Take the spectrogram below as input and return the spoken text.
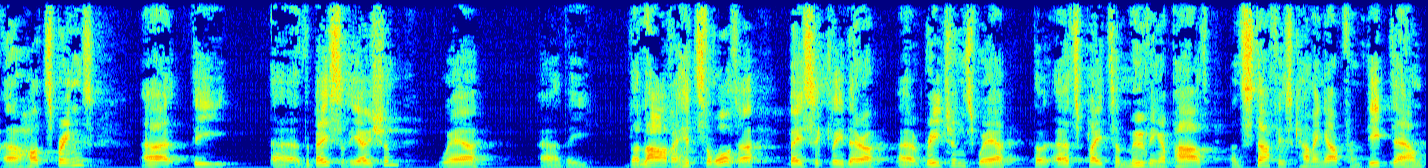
uh, hot springs, uh, the, uh, the base of the ocean, where uh, the, the lava hits the water. Basically, there are uh, regions where the Earth's plates are moving apart and stuff is coming up from deep down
